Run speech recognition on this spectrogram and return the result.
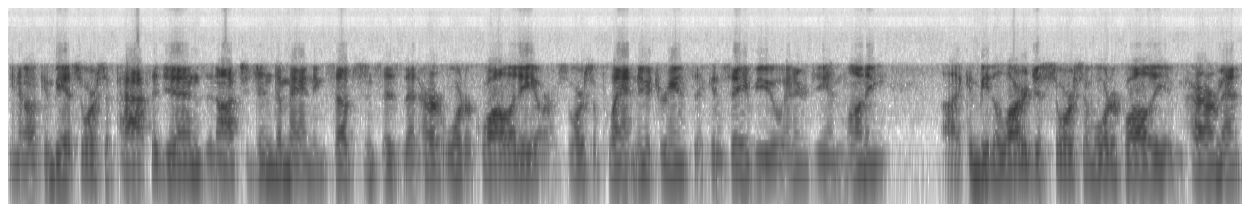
You know, it can be a source of pathogens and oxygen-demanding substances that hurt water quality or a source of plant nutrients that can save you energy and money. Uh, it can be the largest source of water quality impairment,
